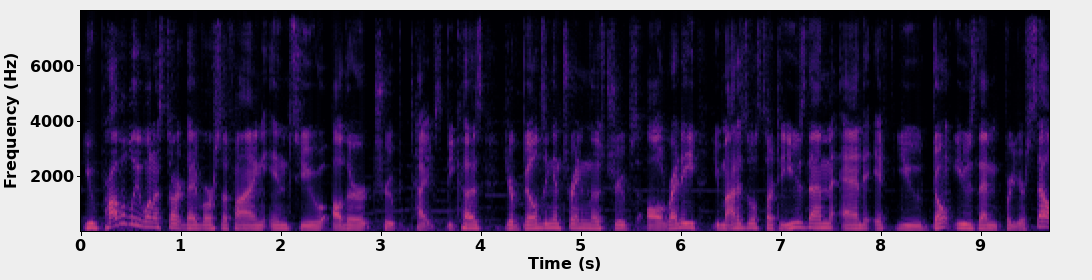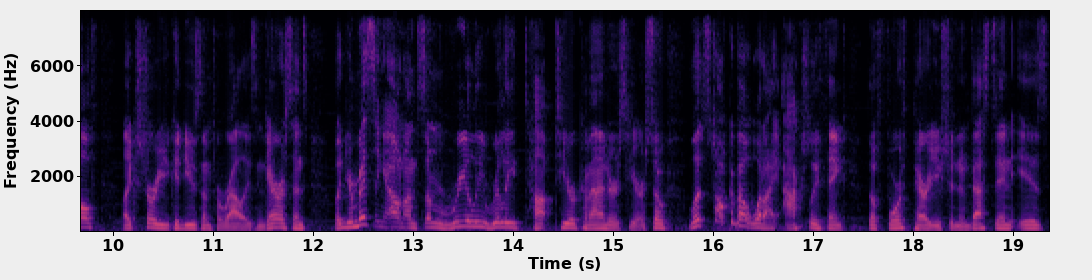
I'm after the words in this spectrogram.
you probably want to start diversifying into other troop types because you're building and training those troops already. You might as well start to use them. And if you don't use them for yourself like sure you could use them for rallies and garrisons but you're missing out on some really really top tier commanders here. So let's talk about what I actually think the fourth pair you should invest in is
